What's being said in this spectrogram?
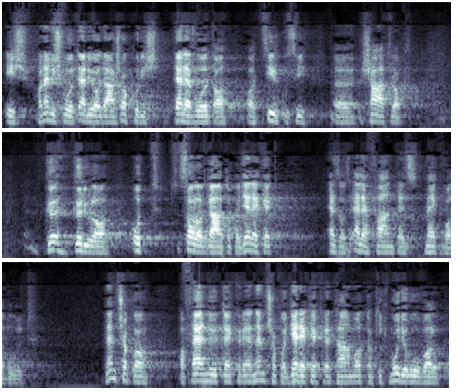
és ha nem is volt előadás, akkor is tele volt a, a cirkuszi e, sátrak kö, körül, a, ott szaladgáltak a gyerekek, ez az elefánt, ez megvadult. Nem csak a, a felnőttekre, nem csak a gyerekekre támadt, akik mogyoróval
